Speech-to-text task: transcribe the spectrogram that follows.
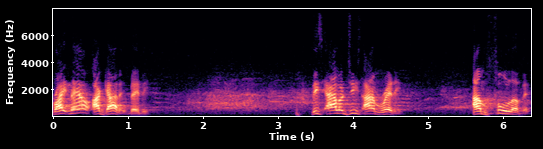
right now, I got it, baby. These allergies, I'm ready. I'm full of it.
